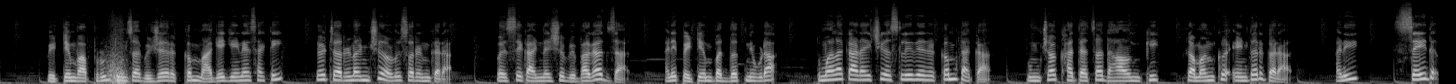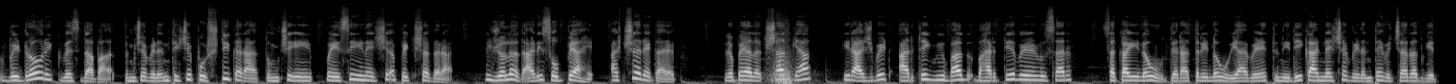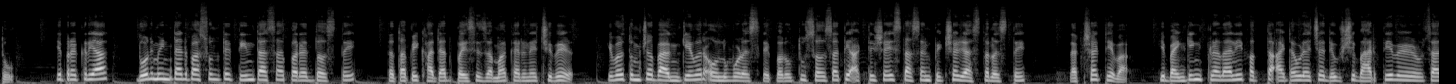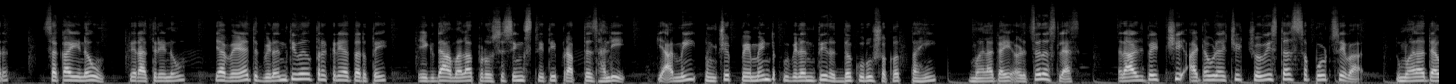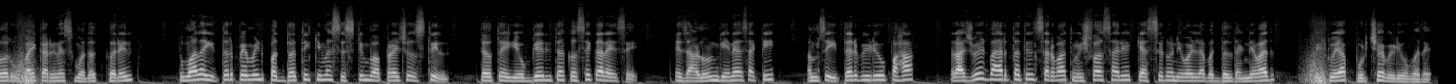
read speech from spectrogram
पेटीएम वापरून तुमचा विजय रक्कम मागे घेण्यासाठी या चरणांचे अनुसरण करा. पैसे काढण्याच्या विभागात जा आणि पेटीएम पद्धत निवडा. तुम्हाला काढायची असलेली रक्कम टाका. तुमच्या खात्याचा दहा अंकी क्रमांक एंटर करा आणि सेंड विड्रॉ रिक्वेस्ट दाबा. तुमच्या विनंतीची पुष्टी करा. तुमचे पैसे येण्याची अपेक्षा करा. हे जलद आणि सोपे आहे. आश्चर्यकारक. कृपया लक्षात घ्या की राजबेट आर्थिक विभाग भारतीय वेळेनुसार सकाळी नऊ ते रात्री नऊ या वेळेत निधी काढण्याच्या विनंत्या विचारात घेतो. ही प्रक्रिया दोन मिनिटांपासून ते तीन तासापर्यंत असते. तथापि खात्यात पैसे जमा करण्याची वेळ केवळ तुमच्या बँकेवर अवलंबून असते परंतु सहसा ती अठ्ठेचाळीस तासांपेक्षा जास्त नसते. लक्षात ठेवा की बँकिंग प्रणाली फक्त आठवड्याच्या दिवशी भारतीय वेळेनुसार सकाळी नऊ ते रात्री नऊ या वेळेत विनंतीवर प्रक्रिया करते. एकदा आम्हाला प्रोसेसिंग स्थिती प्राप्त झाली की आम्ही तुमचे पेमेंट विनंती रद्द करू शकत नाही. तुम्हाला काही अडचण असल्यास राजबेटची आठवड्याची चोवीस तास सपोर्ट सेवा तुम्हाला त्यावर उपाय करण्यास मदत करेल. तुम्हाला इतर पेमेंट पद्धती किंवा सिस्टीम वापरायचे असतील तर ते योग्यरित्या कसे करायचे हे जाणून घेण्यासाठी आमचे इतर व्हिडिओ पहा. राजवेट भारतातील सर्वात विश्वासार्ह कॅसिनो निवडल्याबद्दल धन्यवाद. भेटूया पुढच्या व्हिडिओमध्ये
